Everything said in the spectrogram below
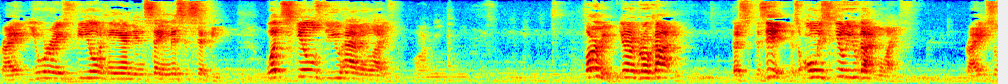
right, you are a field hand in, say, Mississippi. What skills do you have in life? Farming. Farming. You're gonna grow cotton. That's, that's it. That's the only skill you got in life. Right? So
